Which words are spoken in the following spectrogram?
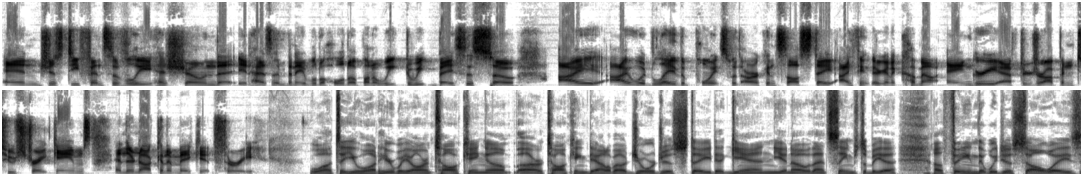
and just defensively has shown that it hasn't been able to hold up on a week to week basis. So I I would lay the points with Arkansas State. I think they're going to come out angry after dropping two straight games, and they're not going to make it three. Well, I tell you what, here we are talking up or talking down about Georgia State again. You know, that seems to be a, a theme that we just always,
